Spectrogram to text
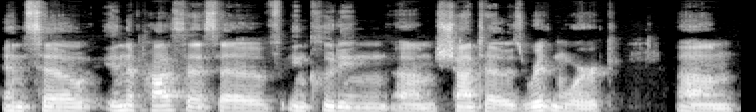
And so, in the process of including um, Shonto's written work, um,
